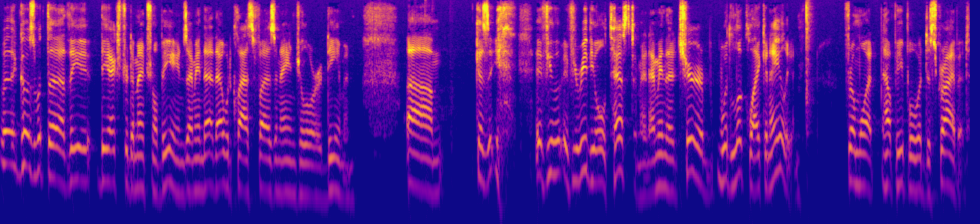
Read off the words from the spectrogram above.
it goes with the the the extra dimensional beings. I mean, that that would classify as an angel or a demon. Um, because if you if you read the Old Testament, I mean, the cherub would look like an alien from what how people would describe it.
